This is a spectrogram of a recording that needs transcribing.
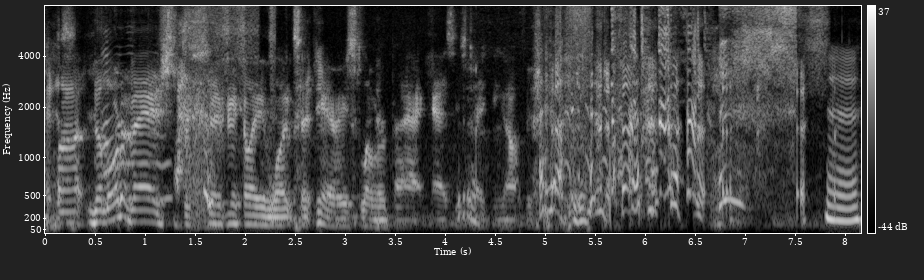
Just- Uh, the Lord of Edge specifically looks at Terry's lower back as he's taking off his shirt. Uh,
